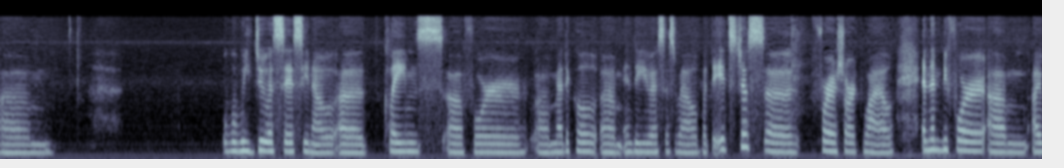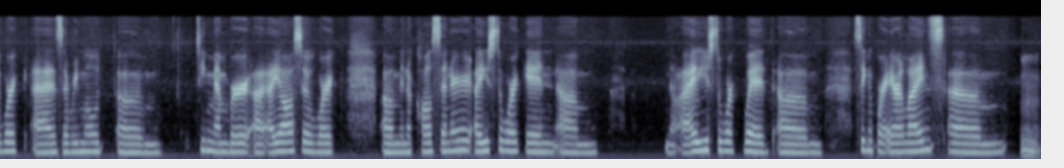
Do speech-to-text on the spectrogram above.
um, we do assist you know uh, claims uh, for uh, medical um, in the US as well but it's just uh, for a short while and then before um, I work as a remote um, team member I, I also work um, in a call center I used to work in um, no, I used to work with um, Singapore Airlines. Um, mm.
